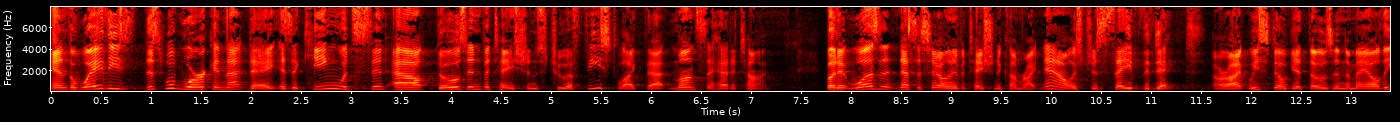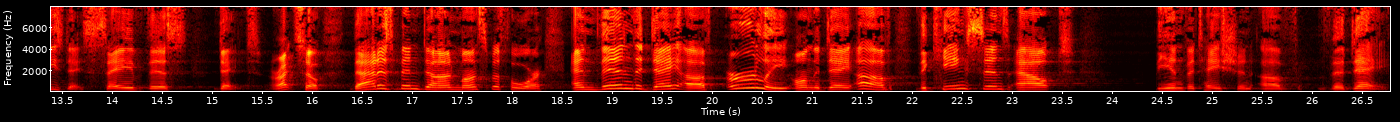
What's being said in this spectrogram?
And the way these, this would work in that day is a king would send out those invitations to a feast like that months ahead of time. But it wasn't necessarily an invitation to come right now, it's just save the date, all right? We still get those in the mail these days. Save this date. All right, so that has been done months before. And then the day of, early on the day of, the king sends out the invitation of the day.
